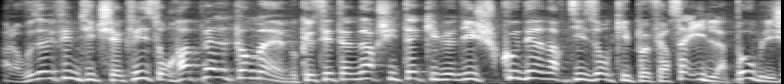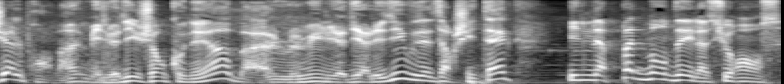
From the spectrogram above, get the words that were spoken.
Alors, vous avez fait une petite checklist. On rappelle quand même que c'est un architecte qui lui a dit Je connais un artisan qui peut faire ça. Il ne l'a pas obligé à le prendre. hein. Mais il lui a dit J'en connais un. Bah, lui, il lui a dit Allez-y, vous êtes architecte. Il n'a pas demandé l'assurance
